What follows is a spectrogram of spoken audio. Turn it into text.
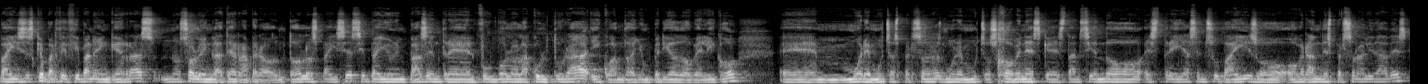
países que participan en guerras, no solo Inglaterra, pero en todos los países siempre hay un impasse entre el fútbol o la cultura y cuando hay un periodo bélico eh, mueren muchas personas, mueren muchos jóvenes que están siendo estrellas en su país o, o grandes personalidades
